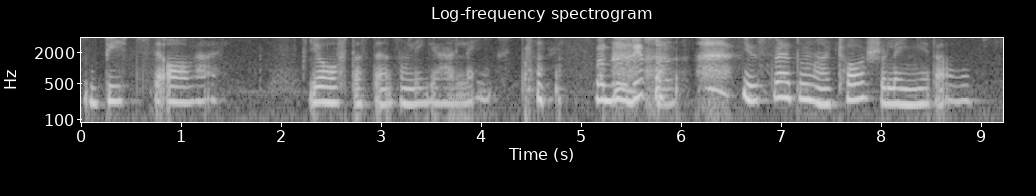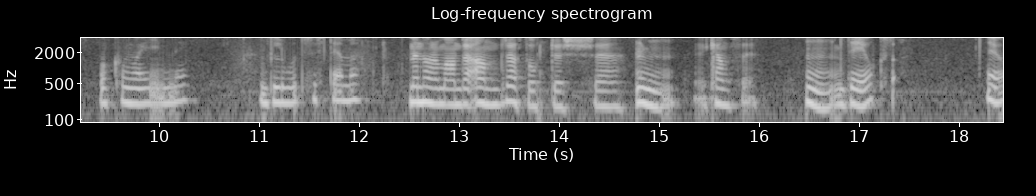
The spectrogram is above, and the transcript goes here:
byts det av här. Jag är oftast den som ligger här längst. Vad beror det på? Just för att de här tar så länge då att komma in i blodsystemet. Men har de andra andra sorters eh, Mm. cancer? Mm, det också. Ja.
